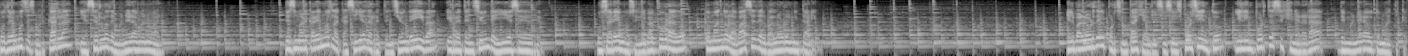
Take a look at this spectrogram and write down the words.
podremos desmarcarla y hacerlo de manera manual. Desmarcaremos la casilla de retención de IVA y retención de ISR. Usaremos el IVA cobrado tomando la base del valor unitario. El valor del porcentaje al 16% y el importe se generará de manera automática.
